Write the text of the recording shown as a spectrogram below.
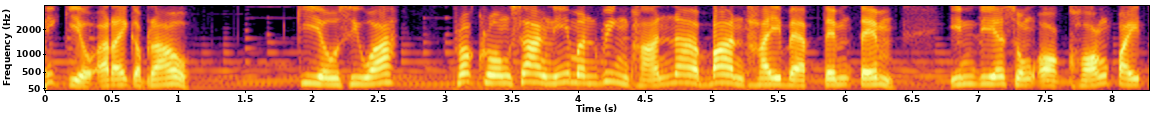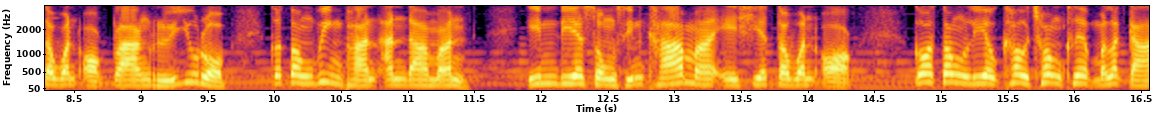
นี่เกี่ยวอะไรกับเรา เกี่ยวสิวะ เพราะโครงสร้างนี้มันวิ่งผ่านหน้าบ้านไทยแบบเต็มๆ อินเดียส่งออกของไปตะวันออกกลางหรือยุโรปก็ต้องวิ่งผ่านอันดามัน อินเดียส่งสินค้ามาเอเชียตะวันออก ก็ต้องเลี้ยวเข้าช่องเคลือบมะละกา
